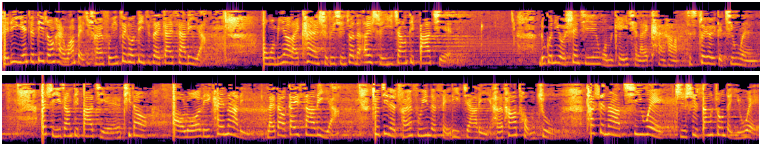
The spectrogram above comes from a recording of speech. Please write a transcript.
腓力沿着地中海往北去传福音，最后定居在该萨利亚。哦，我们要来看《使徒行传》的二十一章第八节。如果你有圣经，我们可以一起来看哈。这是最后一个经文，二十一章第八节提到保罗离开那里，来到该萨利亚，就进了传福音的腓力家里，和他同住。他是那七位执事当中的一位，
